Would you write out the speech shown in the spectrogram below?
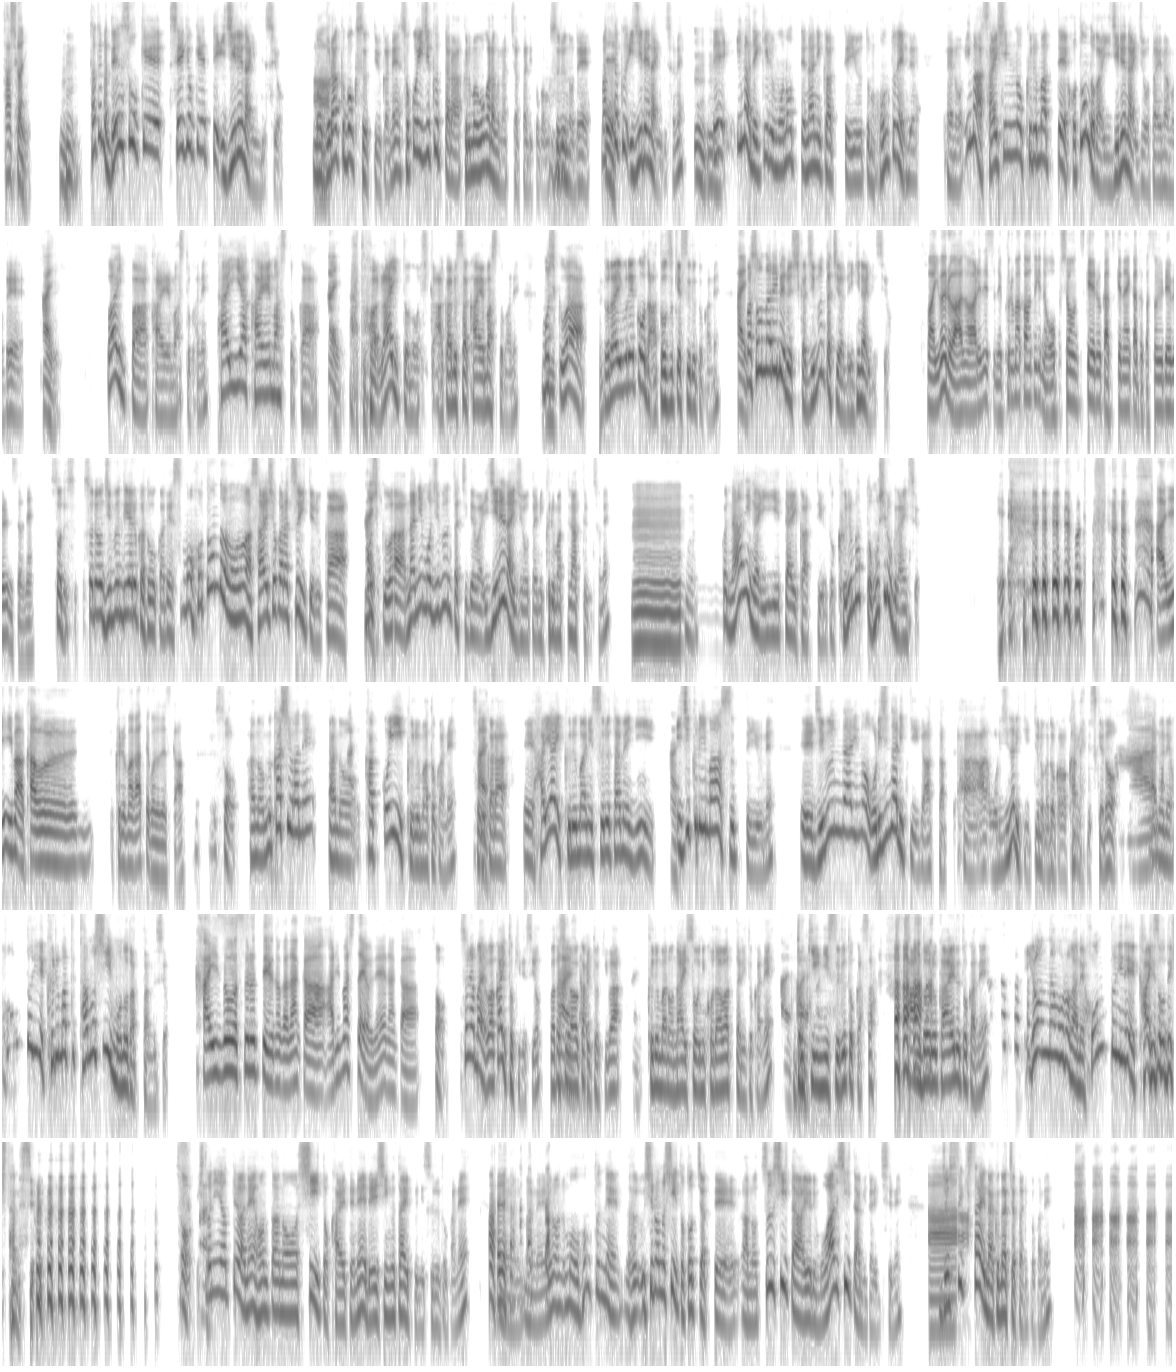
確かに。うん、うん、例えば、伝送系、制御系っていじれないんですよ。もうブラックボックスっていうかね、そこいじくったら車動かなくなっちゃったりとかもするので、うん、全くいじれないんですよね。ええ、で、今できるものって何かっていうと、もう本当ね、あの今、最新の車ってほとんどがいじれない状態なので、はい、ワイパー変えますとかね、タイヤ変えますとか、はい、あとはライトの明るさ変えますとかね、もしくはドライブレコーダー後付けするとかね、はい、まあ、そんなレベルしか自分たちはできないですよ。まあ、いわゆるあのあれですね、車買うときのオプションつけるかつけないかとか、そういうレベルですよね。そうです。それを自分でやるかどうかです。もうほとんどのものは最初からついてるか、もしくは何も自分たちではいじれない状態に車ってなってるんですよね。うん。これ何が言いたいかっていうと、車って面白くないんですよ。え？あ今買う車がってことですか？そう。あの昔はねあの、はい、かっこいい車とかねそれから、はい、えー、速い車にするために、い、じくり回すっていうね、えー、自分なりのオリジナリティがあったあオリジナリティっていうのかどうか分かんないんですけどあのね本当にね車って楽しいものだったんですよ。改造するっていうのがなんかありましたよね、なんか。そう。それは前若い時ですよ。私が若い時は、車の内装にこだわったりとかね、土金にするとかさ、ハンドル変えるとかね、いろんなものがね、本当にね、改造できたんですよ。そう、人によってはね、本当あの、シート変えてね、レーシングタイプにするとかね、うんまあね、もう本当にね、後ろのシート取っちゃって、あの2シーターよりも1シーターみたいにしてね、助手席さえなくなっちゃったりとかね。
